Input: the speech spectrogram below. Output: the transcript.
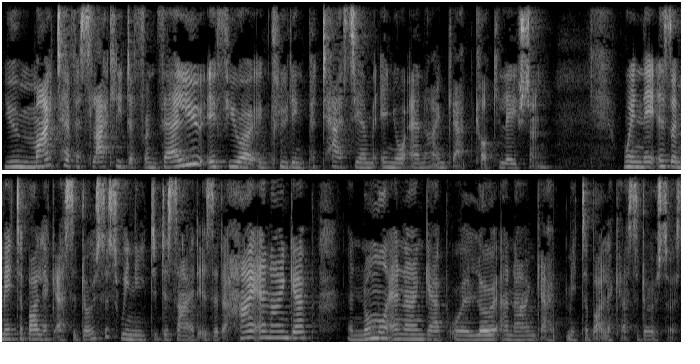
You might have a slightly different value if you are including potassium in your anion gap calculation. When there is a metabolic acidosis, we need to decide is it a high anion gap, a normal anion gap, or a low anion gap metabolic acidosis.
